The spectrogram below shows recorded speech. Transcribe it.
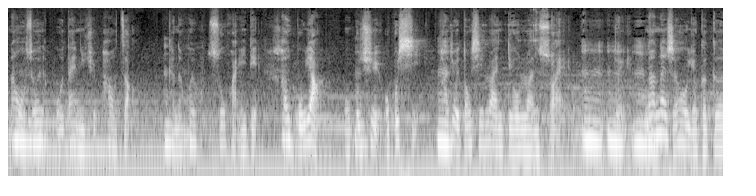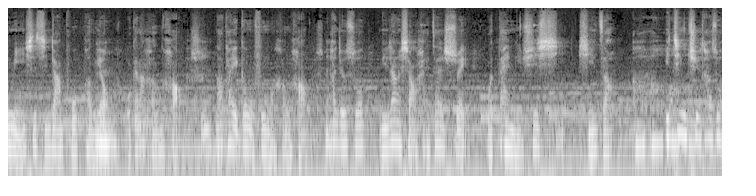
那我说我带你去泡澡，可能会舒缓一点。他说不要，我不去，我不洗，他就东西乱丢乱摔，嗯嗯，对。那那时候有个歌迷是新加坡朋友，我跟他很好，是，然后他也跟我父母很好，他就说你让小孩在睡，我带你去洗洗澡。一进去他说。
